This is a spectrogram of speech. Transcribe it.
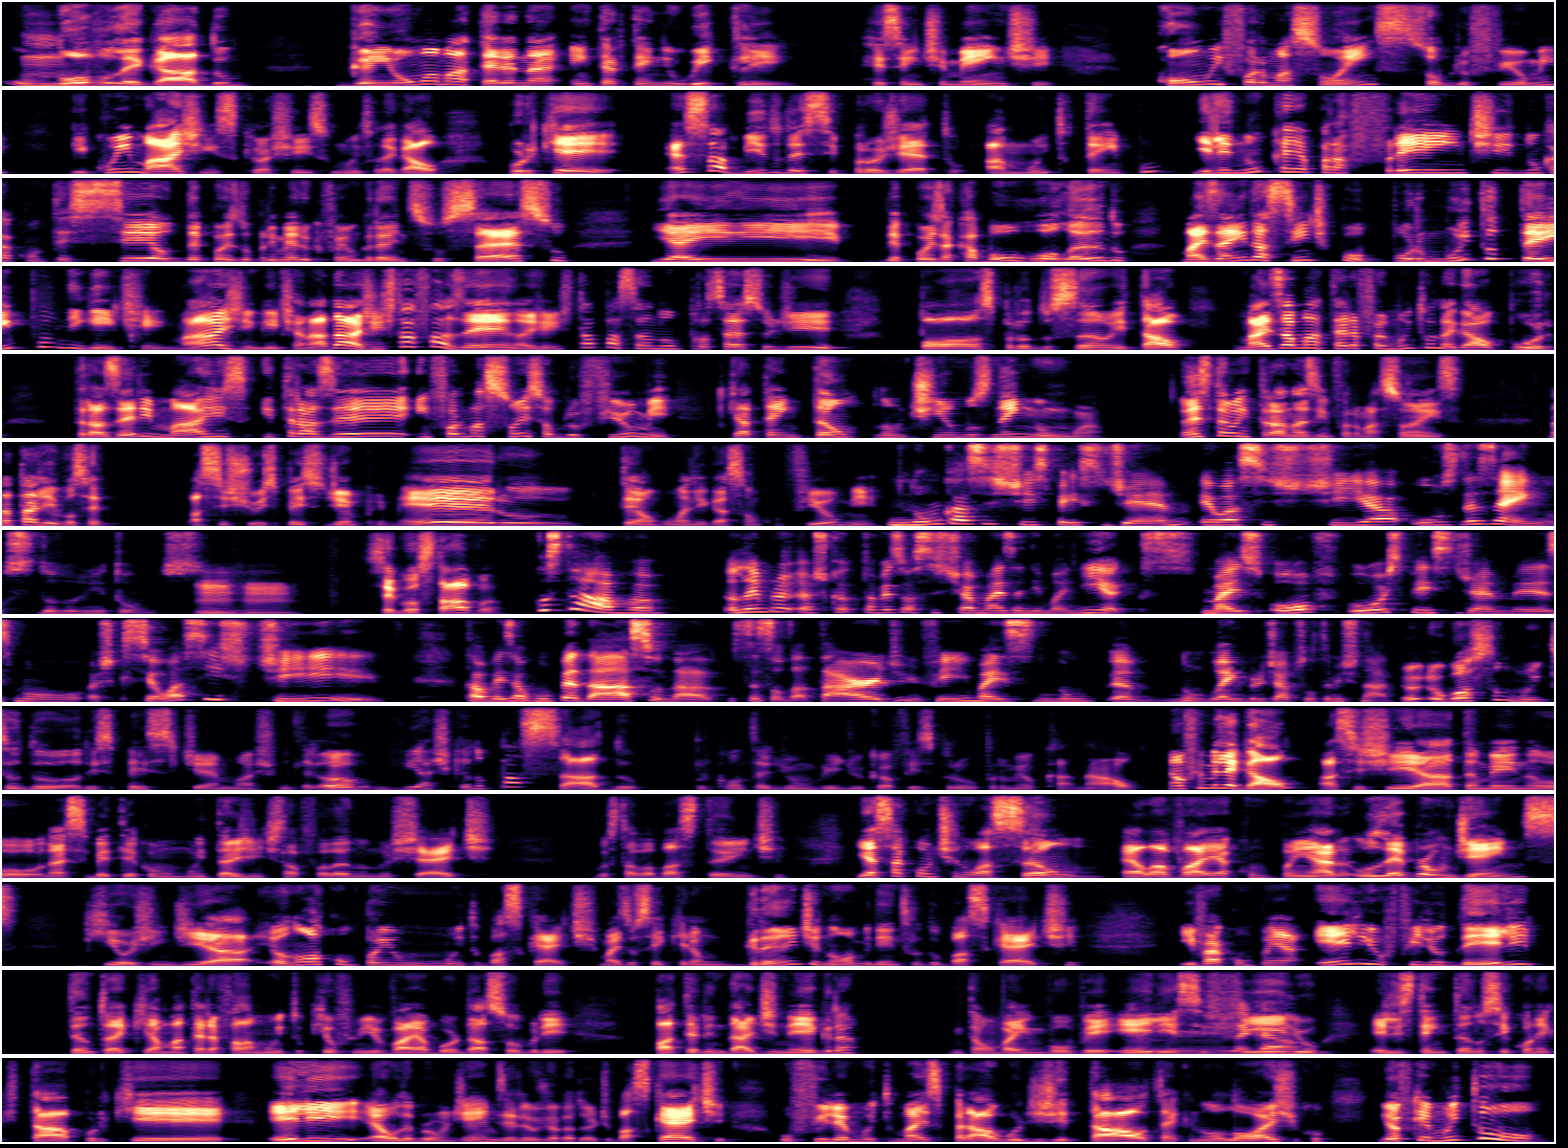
Um Novo Legado, ganhou uma matéria na Entertainment Weekly recentemente com informações sobre o filme e com imagens, que eu achei isso muito legal, porque é sabido desse projeto há muito tempo e ele nunca ia para frente, nunca aconteceu depois do primeiro que foi um grande sucesso. E aí depois acabou rolando, mas ainda assim, tipo, por muito tempo ninguém tinha imagem, ninguém tinha nada. Ah, a gente tá fazendo, a gente tá passando um processo de pós-produção e tal. Mas a matéria foi muito legal por trazer imagens e trazer informações sobre o filme que até então não tínhamos nenhuma. Antes de eu entrar nas informações, Nathalie, você assistiu Space Jam primeiro? Tem alguma ligação com o filme? Nunca assisti Space Jam, eu assistia os desenhos do Looney Tunes. Uhum. Você gostava? Gostava. Eu lembro, acho que eu, talvez eu assistia mais Animaniacs, mas o, o Space Jam mesmo, acho que se eu assistir, talvez algum pedaço na sessão da tarde, enfim, mas não, não lembro de absolutamente nada. Eu, eu gosto muito do, do, Space Jam, eu acho muito legal. Eu vi, acho que ano passado, por conta de um vídeo que eu fiz pro, pro meu canal. É um filme legal, assistia também no, no SBT, como muita gente tá falando no chat. Gostava bastante. E essa continuação, ela vai acompanhar o LeBron James, que hoje em dia eu não acompanho muito basquete, mas eu sei que ele é um grande nome dentro do basquete. E vai acompanhar ele e o filho dele, tanto é que a matéria fala muito que o filme vai abordar sobre paternidade negra. Então vai envolver ele e esse hum, filho, legal. eles tentando se conectar, porque ele é o LeBron James, ele é o jogador de basquete, o filho é muito mais para algo digital, tecnológico. E eu fiquei muito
